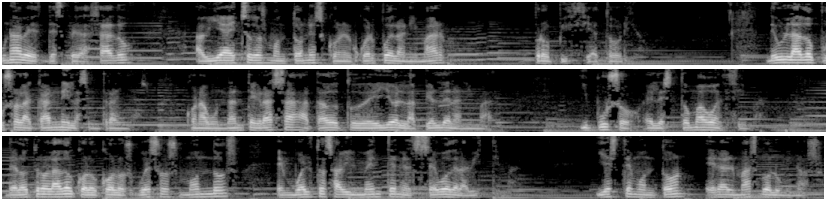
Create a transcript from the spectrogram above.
Una vez despedazado, había hecho dos montones con el cuerpo del animal propiciatorio. De un lado puso la carne y las entrañas, con abundante grasa atado todo ello en la piel del animal, y puso el estómago encima. Del otro lado colocó los huesos mondos envueltos hábilmente en el sebo de la víctima, y este montón era el más voluminoso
